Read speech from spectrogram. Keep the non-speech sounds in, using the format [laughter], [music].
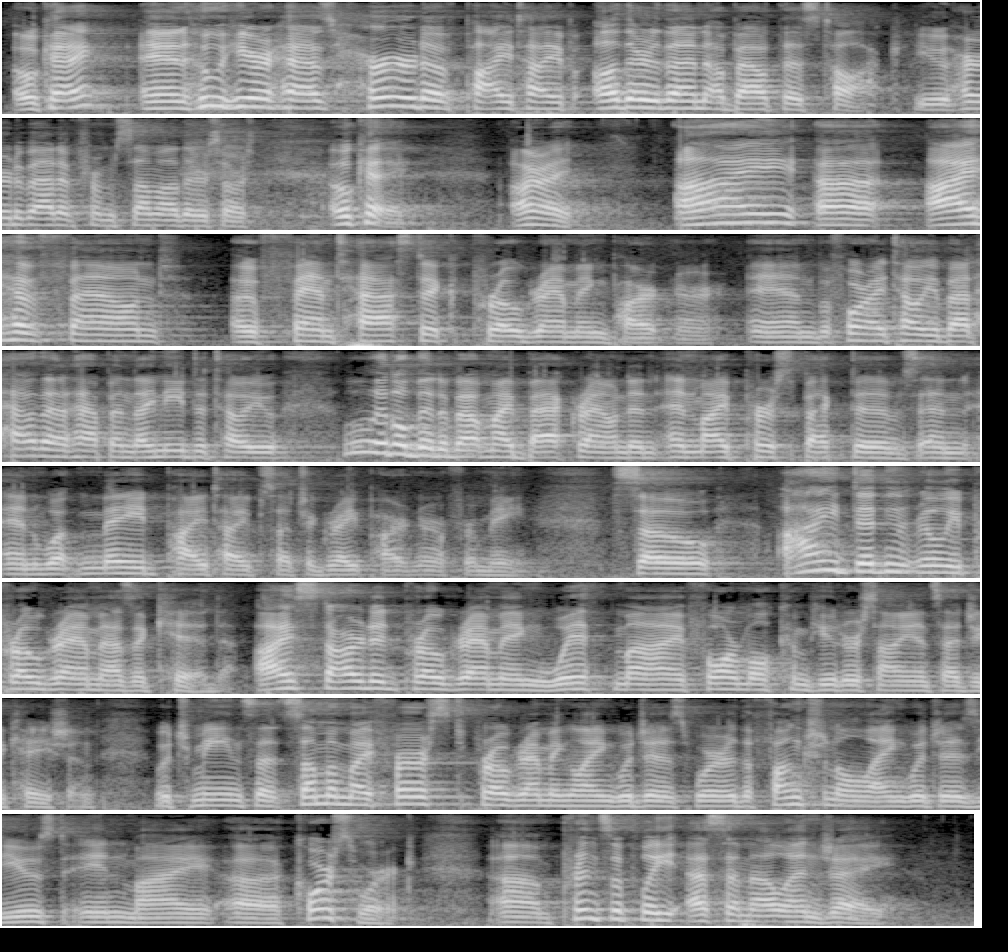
Okay, and who here has heard of PyType other than about this talk? You heard about it from some other source. Okay, all right. I, uh, I have found a fantastic programming partner. And before I tell you about how that happened, I need to tell you a little bit about my background and, and my perspectives and, and what made PyType such a great partner for me. So I didn't really program as a kid. I started programming with my formal computer science education, which means that some of my first programming languages were the functional languages used in my uh, coursework, um, principally SMLNJ.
